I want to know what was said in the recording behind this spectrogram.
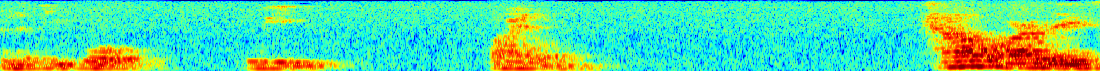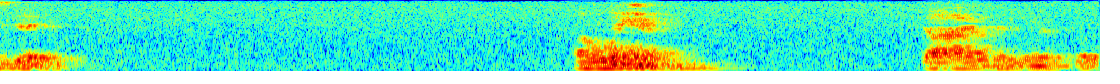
And the people leave. Finally. How are they saved? A lamb died in their place.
